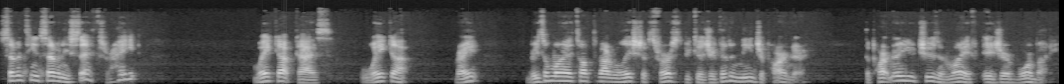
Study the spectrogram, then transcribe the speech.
1776, right? Wake up, guys. Wake up, right? The reason why I talked about relationships first is because you're going to need your partner. The partner you choose in life is your war buddy.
